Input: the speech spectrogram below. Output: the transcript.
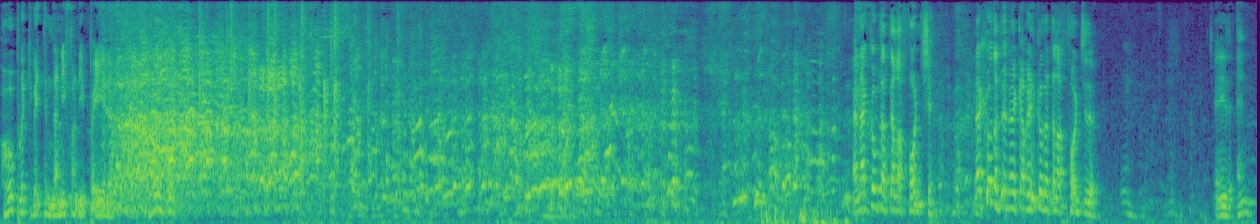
hopelijk weet hem dat niet van die peren. En dan komt dat telefoontje. Dan komt dat in de kabinet komt dat telefoontje. En je en?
